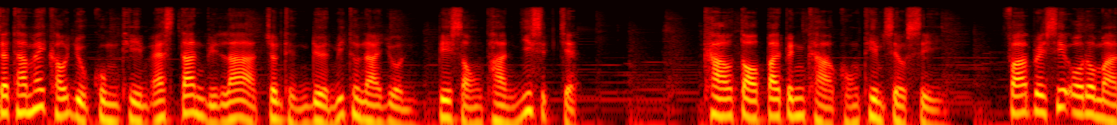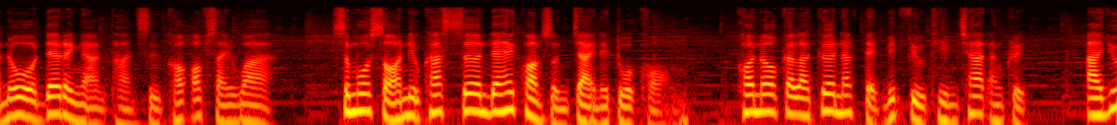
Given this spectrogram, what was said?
จะทำให้เขาอยู่คุมทีมแอสตันวิลล่าจนถึงเดือนมิถุนายน ปี 2027 ข่าวต่อไปเป็นข่าวของทีมเซลซีฟาเบริซิโอโรมาโนได้รายงานผ่านสื่อคอออฟไซด์ว่า สโมสรนิวคาสเซิลได้ให้ความสนใจในตัวของคอนอร์กาลาเกอร์นักเตะมิดฟิลด์ทีมชาติอังกฤษ อายุ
